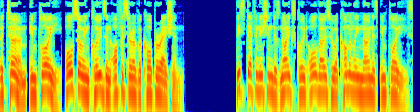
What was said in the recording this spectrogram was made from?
The term employee also includes an officer of a corporation. This definition does not exclude all those who are commonly known as employees.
